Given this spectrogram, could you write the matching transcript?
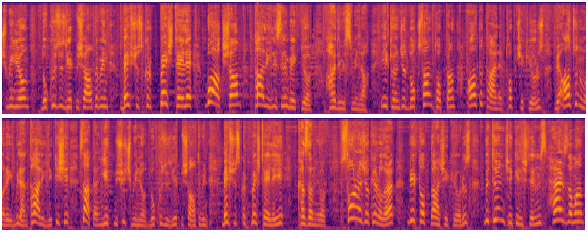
73 milyon 976 bin 545 TL bu akşam talihlisini bekliyor. Hadi bismillah. İlk önce 90 toptan 6 tane top çekiyoruz ve 6 numarayı bilen talihli kişi zaten 73 milyon 976 bin 545 TL'yi kazanıyor. Sonra joker olarak bir top daha çekiyoruz. Bütün çekilişlerimiz her zaman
